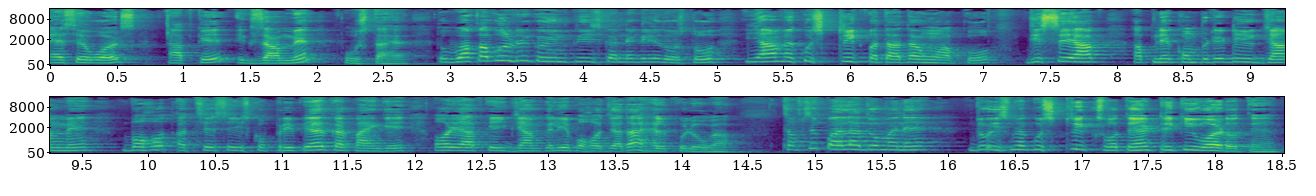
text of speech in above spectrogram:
ऐसे वर्ड्स आपके एग्ज़ाम में पूछता है। तो वोकेबुलरी को इंक्रीज करने के लिए दोस्तों, यहाँ मैं कुछ ट्रिक बताता हूँ आपको, जिससे आप अपने कॉम्पिटेटिव एग्ज़ाम में बहुत अच्छे से इसको प्रिपेयर कर पाएँगे और ये आपके एग्ज़ाम के लिए बहुत ज़्यादा हेल्पफुल होगा। सबसे पहला जो मैंने, जो इसमें कुछ ट्रिक्स होते हैं ट्रिकी वर्ड होते हैं।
